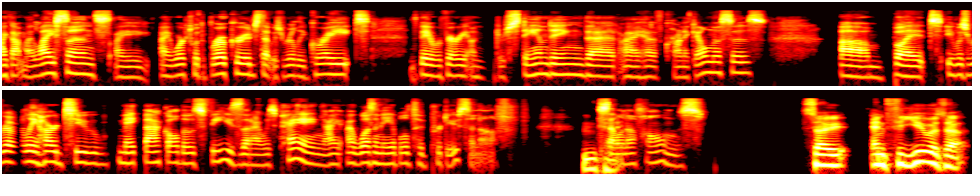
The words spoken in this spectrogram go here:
I got my license. I, I worked with a brokerage that was really great. They were very understanding that I have chronic illnesses. Um, but it was really hard to make back all those fees that I was paying. I, I wasn't able to produce enough, okay. sell enough homes. So, and for you as a,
